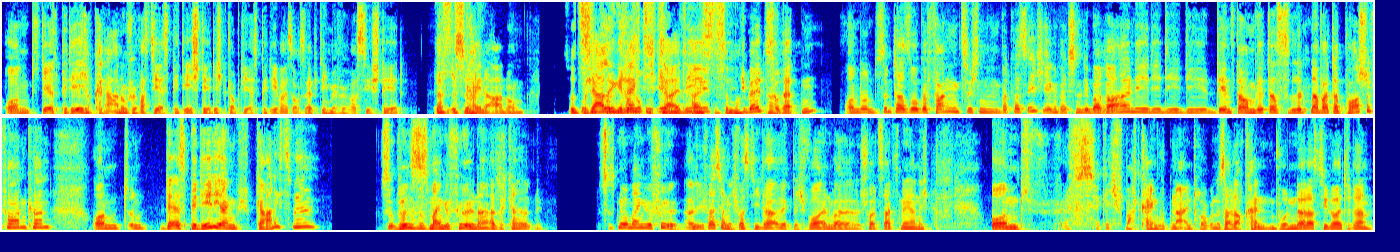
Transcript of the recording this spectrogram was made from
Und die SPD, ich habe keine Ahnung, für was die SPD steht. Ich glaube, die SPD weiß auch selbst nicht mehr, für was sie steht. Das ist so. keine Ahnung. Soziale Gerechtigkeit heißt es immer. Die Welt ja. zu retten und, und sind da so gefangen zwischen, was weiß ich, irgendwelchen Liberalen, die, die, die, die, denen es darum geht, dass Lindner weiter Porsche fahren kann und, und der SPD, die eigentlich gar nichts will. So, zumindest ist es mein Gefühl, ne? Also ich kann, es ist nur mein Gefühl. Also ich weiß ja nicht, was die da wirklich wollen, weil Scholz sagt es mir ja nicht. Und es wirklich, macht keinen guten Eindruck. Und es ist halt auch kein Wunder, dass die Leute dann.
